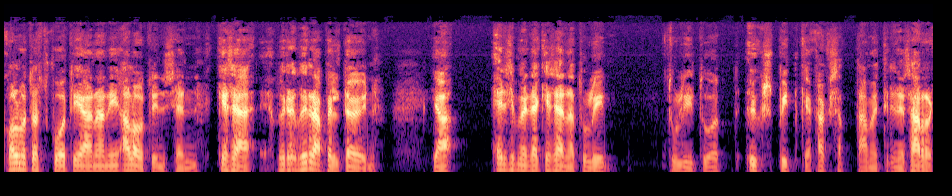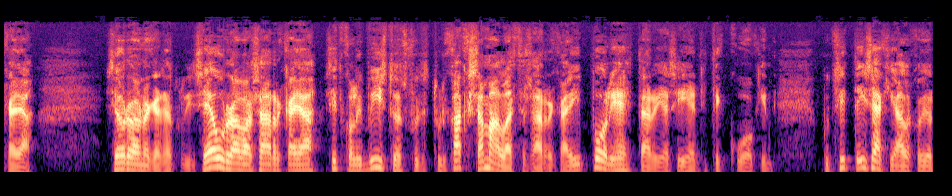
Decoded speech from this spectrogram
13-vuotiaana niin aloitin sen kesä, virapeltöin. Ja ensimmäisenä kesänä tuli, tuli tuo yksi pitkä 200 metrinen sarka ja Seuraavana kesä tuli seuraava sarka ja sitten kun oli 15 vuotta, tuli kaksi samanlaista sarkaa, eli puoli hehtaaria siihen sitten kuokin. Mutta sitten isäkin alkoi jo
